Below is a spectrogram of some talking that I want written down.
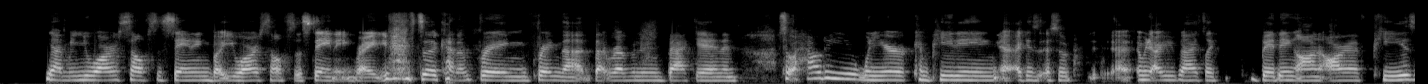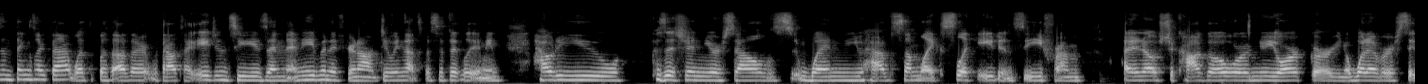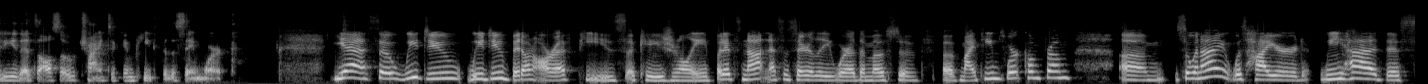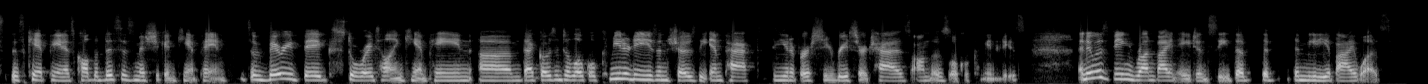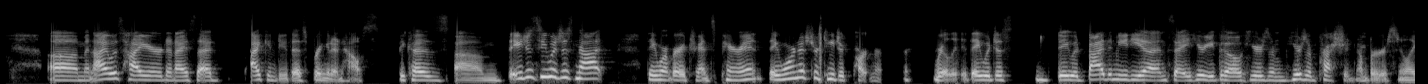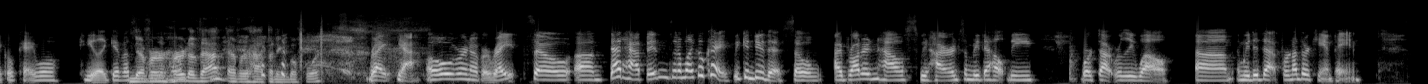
Yeah, I mean, you are self-sustaining, but you are self-sustaining, right? You have to kind of bring bring that that revenue back in. And so, how do you, when you're competing? I guess so. I mean, are you guys like bidding on RFPs and things like that with with other with outside agencies? And and even if you're not doing that specifically, I mean, how do you position yourselves when you have some like slick agency from I don't know, Chicago or New York or, you know, whatever city that's also trying to compete for the same work. Yeah, so we do we do bid on RFPs occasionally, but it's not necessarily where the most of, of my team's work come from. Um, so when I was hired, we had this this campaign. It's called the This Is Michigan campaign. It's a very big storytelling campaign um, that goes into local communities and shows the impact the university research has on those local communities. And it was being run by an agency. The the, the media buy was, um, and I was hired, and I said, I can do this. Bring it in house because um, the agency was just not they weren't very transparent. They weren't a strategic partner really. They would just they would buy the media and say here you go. Here's um, here's impression numbers. And you're like okay well can you like give us a Never little more?" heard of that ever happening before. right yeah over and over right? So um, that happens and i'm like okay we can do this. So i brought it in house we hired somebody to help me. Worked out really well. Um, and we did that for another campaign.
